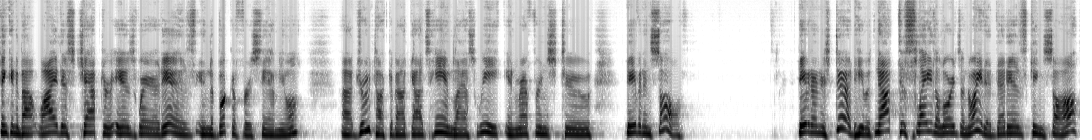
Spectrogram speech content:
thinking about why this chapter is where it is in the book of First Samuel. Uh, Drew talked about God's hand last week in reference to David and Saul. David understood he was not to slay the Lord's anointed, that is, King Saul.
